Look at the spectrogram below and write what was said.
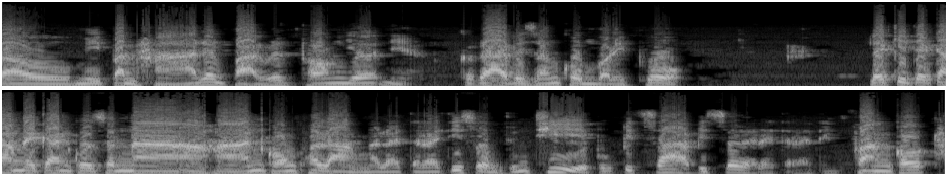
เรามีปัญหาเรื่องปากเรื่องท้องเยอะเนี่ย ก็กลายเป็นสังคมบริโภค และกิจกรรมในการโฆษณาอาหารของฝรั่งอะไรแต่อะไรที่ส่งถึงที่พวกพิซซ่าพิซเซอร์อะไรแต่อะไรฟังเขาถ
